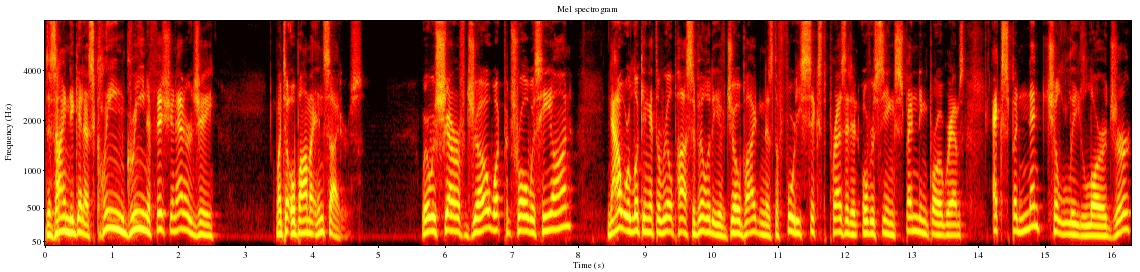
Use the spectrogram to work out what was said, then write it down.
designed to get us clean, green, efficient energy went to Obama insiders. Where was Sheriff Joe? What patrol was he on? Now we're looking at the real possibility of Joe Biden as the 46th president overseeing spending programs exponentially larger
